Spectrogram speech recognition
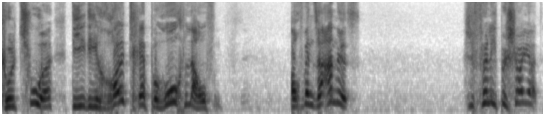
Kultur, die die Rolltreppe hochlaufen, auch wenn sie an ist. Das ist völlig bescheuert.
